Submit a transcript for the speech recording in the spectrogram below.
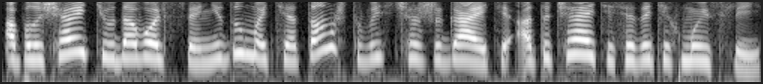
а получаете удовольствие. Не думайте о том, что вы сейчас сжигаете, отучайтесь от этих мыслей.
